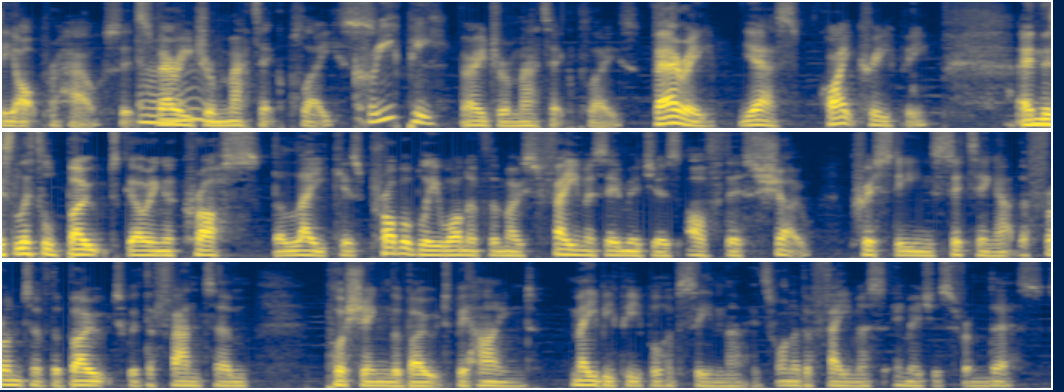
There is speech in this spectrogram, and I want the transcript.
the opera house. It's a very ah. dramatic place. Creepy. Very dramatic place. Very, yes, quite creepy. And this little boat going across the lake is probably one of the most famous images of this show. Christine sitting at the front of the boat with the phantom pushing the boat behind. Maybe people have seen that. It's one of the famous images from this.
